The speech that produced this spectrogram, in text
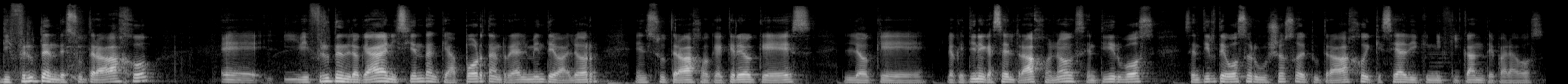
disfruten de su trabajo eh, y disfruten de lo que hagan y sientan que aportan realmente valor en su trabajo, que creo que es lo que, lo que tiene que hacer el trabajo, ¿no? Sentir vos, sentirte vos orgulloso de tu trabajo y que sea dignificante para vos.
